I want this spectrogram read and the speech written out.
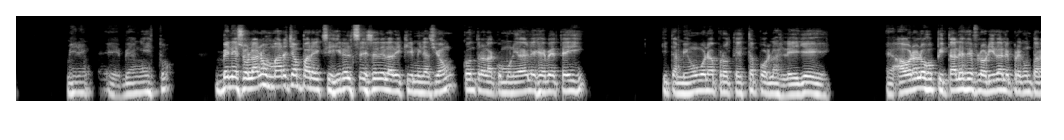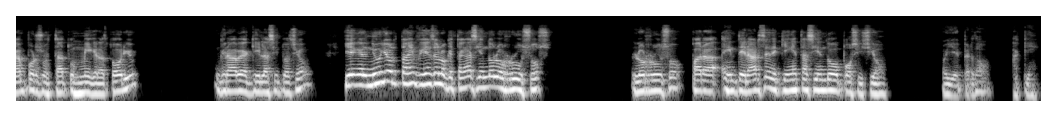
miren, eh, vean esto. Venezolanos marchan para exigir el cese de la discriminación contra la comunidad LGBTI y también hubo una protesta por las leyes. ahora los hospitales de Florida le preguntarán por su estatus migratorio. Grave aquí la situación. Y en el New York Times, fíjense lo que están haciendo los rusos, los rusos, para enterarse de quién está haciendo oposición. Oye, perdón, aquí.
